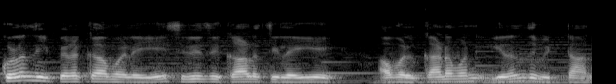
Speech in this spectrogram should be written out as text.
குழந்தை பிறக்காமலேயே சிறிது காலத்திலேயே அவள் கணவன் இறந்து விட்டான்.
